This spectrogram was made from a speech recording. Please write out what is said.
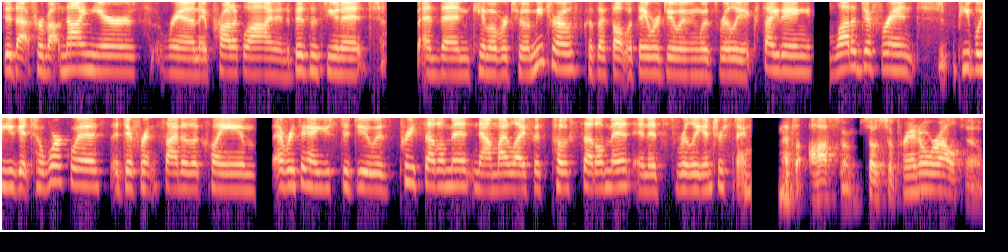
Did that for about 9 years, ran a product line and a business unit and then came over to Ametros because I thought what they were doing was really exciting. A lot of different people you get to work with, a different side of the claim. Everything I used to do is pre settlement. Now my life is post settlement, and it's really interesting. That's awesome. So, soprano or alto?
